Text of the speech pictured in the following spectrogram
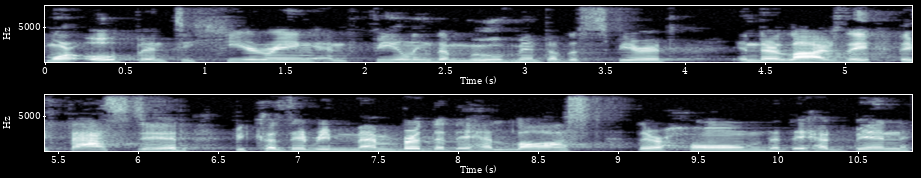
more open to hearing and feeling the movement of the Spirit in their lives. They, they fasted because they remembered that they had lost their home, that they had been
